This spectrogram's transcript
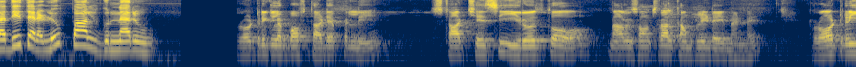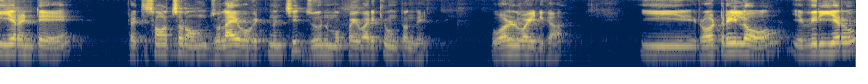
తదితరులు పాల్గొన్నారు. Rotary club of Tadepalli start చేసి ఈ రోజుతో నాలుగు సంవత్సరాలు కంప్లీట్ అయిందండి. రోటరీ ఇయర్ అంటే ప్రతి సంవత్సరం జూలై ఒకటి నుంచి జూన్ ముప్పై వరకు ఉంటుంది. వరల్డ్ వైడ్గా. ఈ రోటరీలో ఎవ్రీ ఇయర్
